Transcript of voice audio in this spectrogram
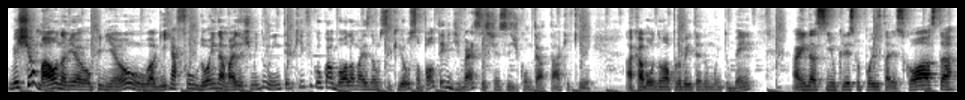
Mexeu mal, na minha opinião. O Aguirre afundou ainda mais o time do Inter, que ficou com a bola, mas não se criou. O São Paulo teve diversas chances de contra-ataque que acabou não aproveitando muito bem. Ainda assim, o Crespo pôs o Thales Costa,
